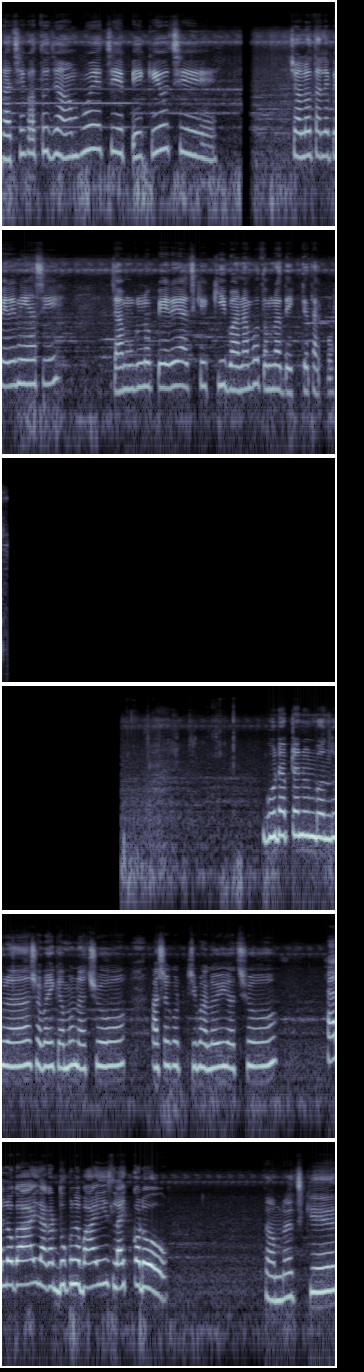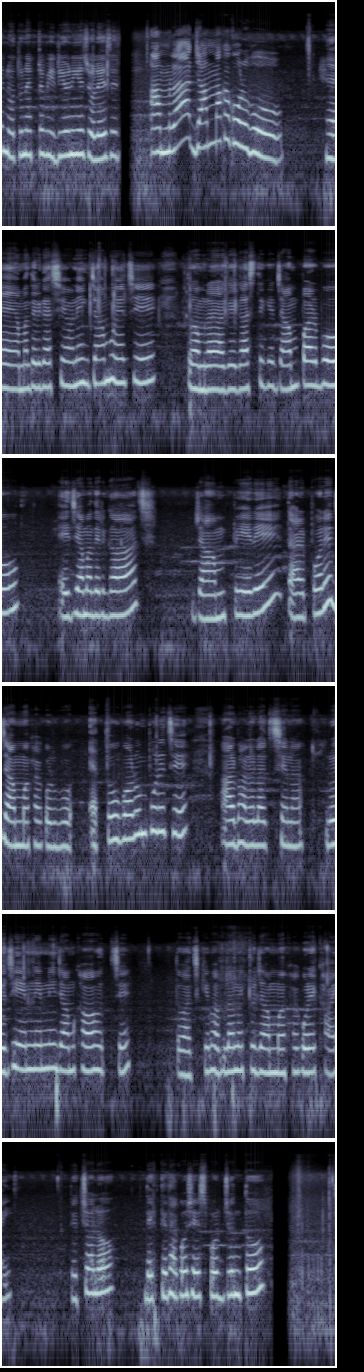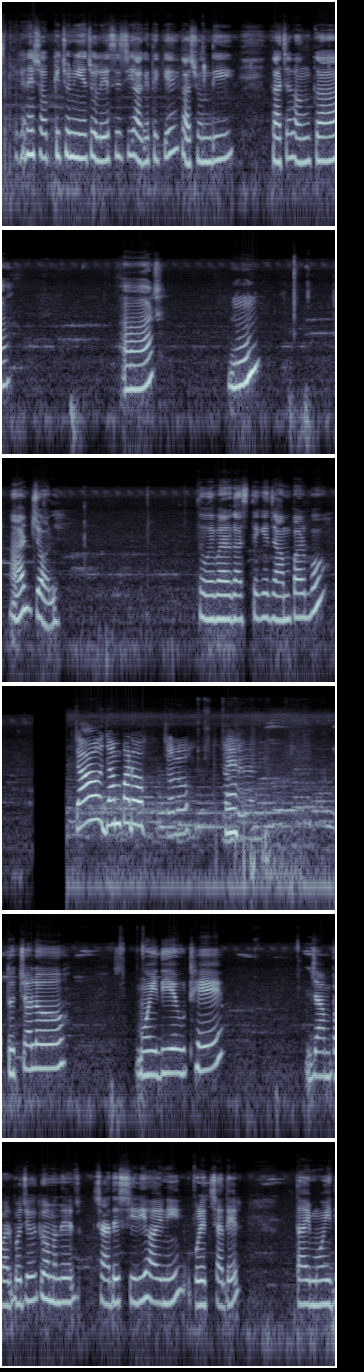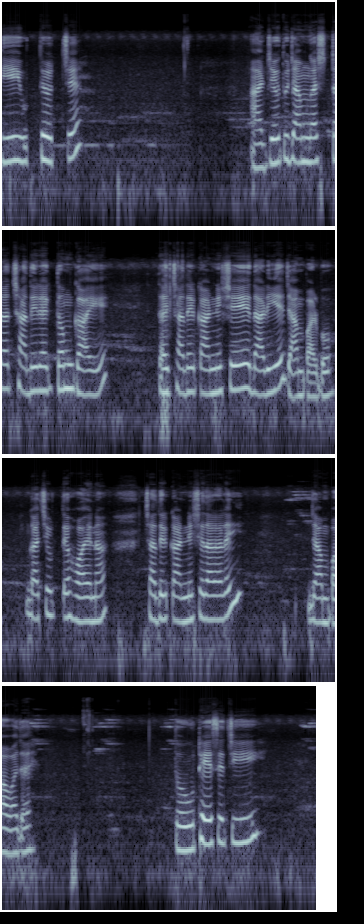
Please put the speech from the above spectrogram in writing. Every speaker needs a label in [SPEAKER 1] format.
[SPEAKER 1] গাছে কত জাম হয়েছে পেকেওছে। চলো তাহলে পেরে নিয়ে আসি। জামগুলো পেরে আজকে কি বানাবো তোমরা দেখতে থাকো। গুড আফটারনুন বন্ধুরা। সবাই কেমন আছো? আশা করছি ভালোই আছো।
[SPEAKER 2] হ্যালো গাইস আগার দোকানে বাইশ লাইক করো।
[SPEAKER 1] তো আমরা আজকে নতুন একটা ভিডিও নিয়ে চলে এসেছি।
[SPEAKER 2] আমরা জাম মাখা করব।
[SPEAKER 1] হ্যাঁ আমাদের গাছে অনেক জাম হয়েছে তো আমরা আগে গাছ থেকে জাম পারব। এই যে আমাদের গাছ জাম পেরে তারপরে জাম মাখা করব। এত গরম পড়েছে আর ভালো লাগছে না। রোজই এমনি এমনি জাম খাওয়া হচ্ছে তো আজকে ভাবলাম একটু জাম মাখা করে খাই। তো চলো দেখতে থাকো শেষ পর্যন্ত। এখানে সব কিছু নিয়ে চলে এসেছি। আগে থেকে কাসুন্দি কাঁচা লঙ্কা আর নুন আর জল। তো এবার গাছ থেকে জাম পারব
[SPEAKER 2] যাও জাম পারো
[SPEAKER 1] চলো
[SPEAKER 2] হ্যাঁ।
[SPEAKER 1] তো চলো মই দিয়ে উঠে জাম পারব যেহেতু আমাদের ছাদের সিঁড়ি হয়নি, উপরের ছাদের। তাই মই দিয়েই উঠতে হচ্ছে। আর যেহেতু জাম গাছটা ছাদের একদম গায়ে, তাই ছাদের কার্নিশে দাঁড়িয়ে জাম পারব। গাছে উঠতে হয় না, ছাদের কার্নিশে দাঁড়ালেই জাম পাওয়া যায়। তো উঠে এসেছি।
